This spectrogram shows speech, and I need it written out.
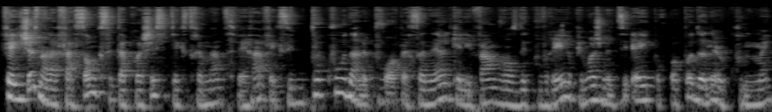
Fait que juste dans la façon que c'est approché, c'est extrêmement différent. Fait que c'est beaucoup dans le pouvoir personnel que les femmes vont se découvrir. Puis moi, je me dis, hey, pourquoi pas donner un coup de main,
